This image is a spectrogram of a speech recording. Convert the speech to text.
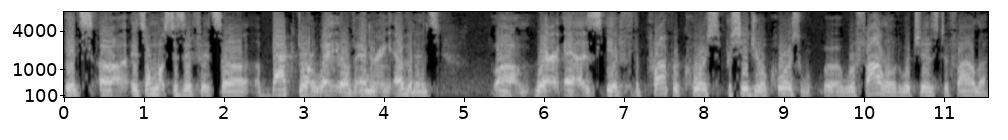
It's uh, it's almost as if it's a, a backdoor way of entering evidence um, whereas if the proper course, procedural course, uh, were followed, which is to file a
